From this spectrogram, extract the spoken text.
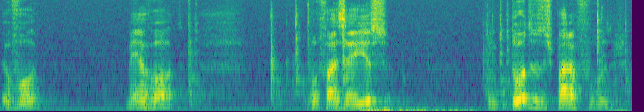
eu vou meia volta. Vou fazer isso em todos os parafusos.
